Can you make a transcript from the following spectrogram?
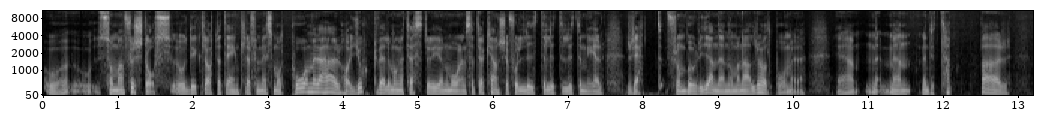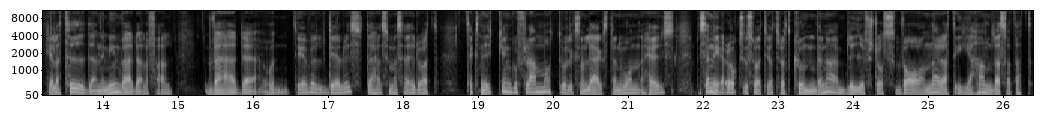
och, och, som man förstås, och det är klart att det är enklare för mig som har hållit på med det här, och har gjort väldigt många tester genom åren, så att jag kanske får lite, lite, lite mer rätt från början än om man aldrig hållit på med det. Eh, men, men det tappar hela tiden, i min värld i alla fall, värde och det är väl delvis det här som jag säger då att tekniken går framåt och liksom lägstanivån höjs. Men sen är det också så att jag tror att kunderna blir förstås vanare att e-handla så att, att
